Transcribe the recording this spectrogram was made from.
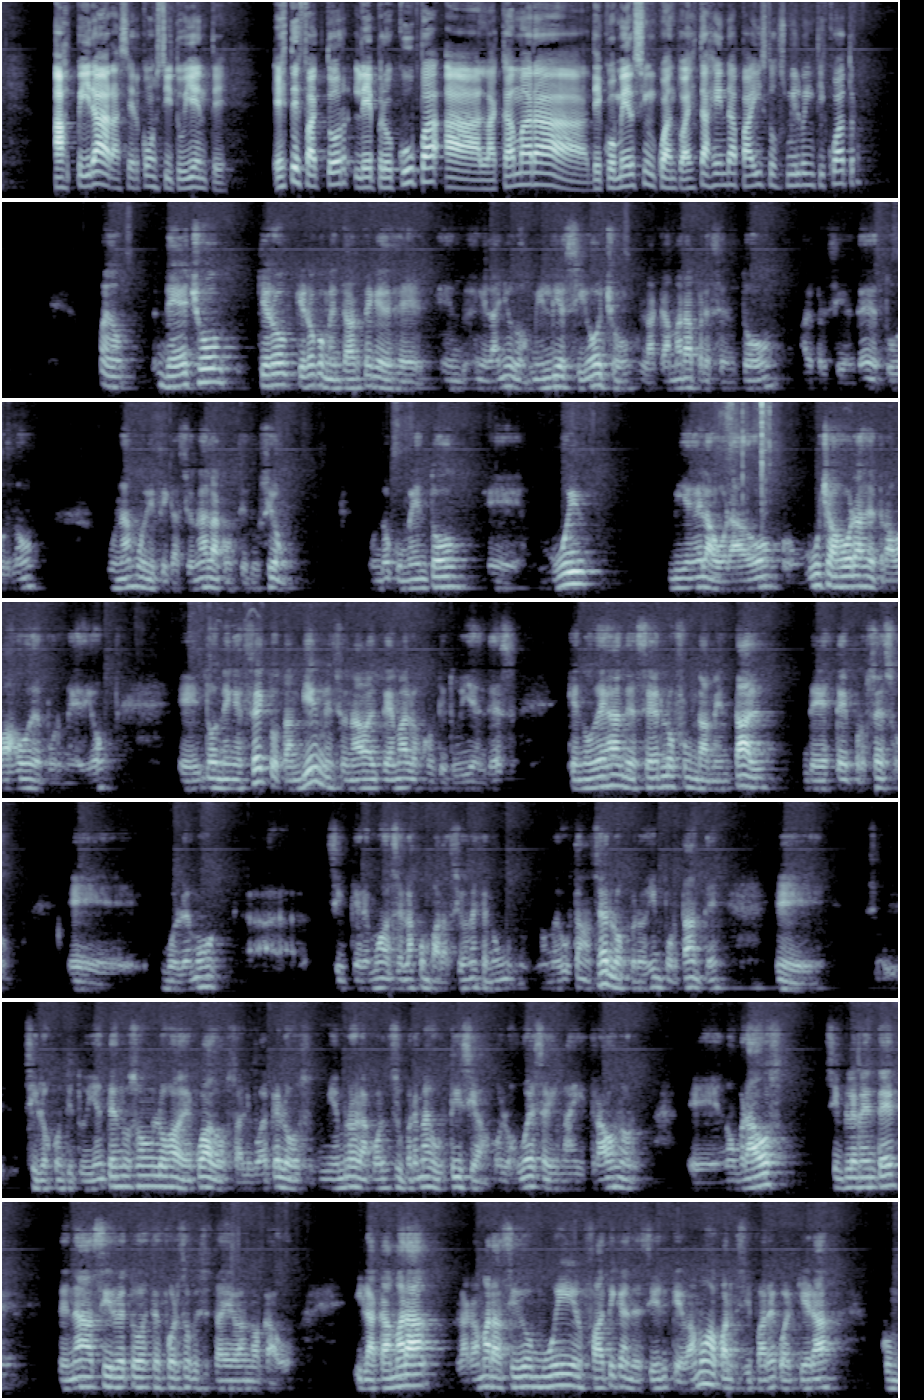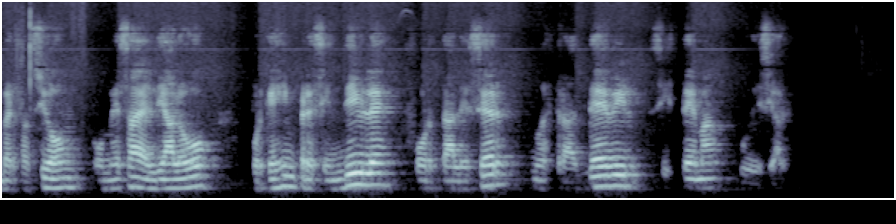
aspirar a ser constituyente. ¿Este factor le preocupa a la Cámara de Comercio en cuanto a esta Agenda País 2024? Bueno, de hecho, quiero, quiero comentarte que desde en, el año 2018 la Cámara presentó al presidente de turno unas modificaciones a la Constitución. Un documento eh, muy bien elaborado, con muchas horas de trabajo de por medio, eh, donde en efecto también mencionaba el tema de los constituyentes que no dejan de ser lo fundamental de este proceso. Eh, volvemos, si queremos hacer las comparaciones, que no, no, me gustan hacerlos, pero es importante, eh, si los constituyentes no son los adecuados, al igual que los miembros de la Corte Suprema de Justicia o los jueces y magistrados eh, nombrados, simplemente de nada sirve todo este esfuerzo que se está llevando a cabo. Y la Cámara, la Cámara ha sido muy enfática en decir que vamos a participar de cualquiera conversación o mesa del diálogo porque es imprescindible fortalecer nuestro débil sistema judicial.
